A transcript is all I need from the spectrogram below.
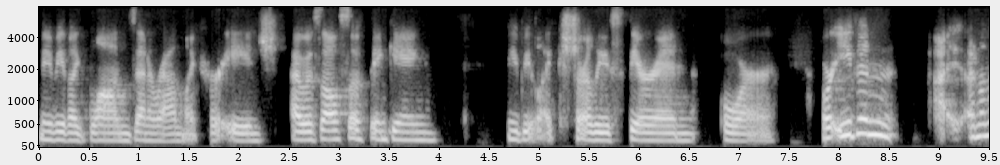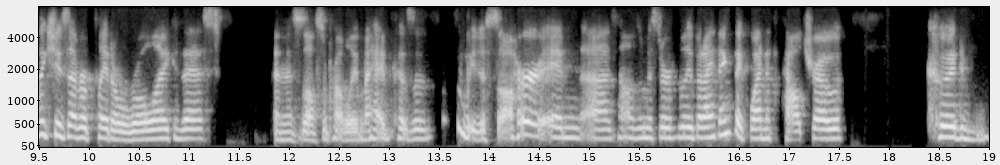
maybe like blondes and around like her age. I was also thinking maybe like Charlize Theron or or even I, I don't think she's ever played a role like this. And this is also probably in my head because we just saw her in uh, Talented Mr. Ripley, but I think that Gwyneth Paltrow could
